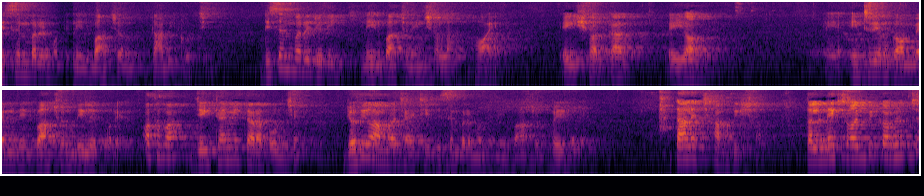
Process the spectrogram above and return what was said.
ডিসেম্বরের মধ্যে নির্বাচন দাবি করছি, ডিসেম্বরে যদি নির্বাচন ইনশাল্লাহ হয়, এই সরকার, এই ইন্টারিয়াম গভর্নমেন্ট নির্বাচন দিলে পরে, অথবা যেই টাইমেই তারা বলছে, যদিও আমরা চাইছি ডিসেম্বরের মধ্যে নির্বাচন হয়ে গেলে, তাহলে ছাব্বিশ সাল। তাহলে নেক্সট অলিম্পিক কবে হচ্ছে?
